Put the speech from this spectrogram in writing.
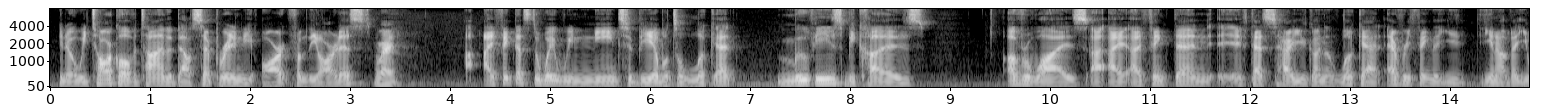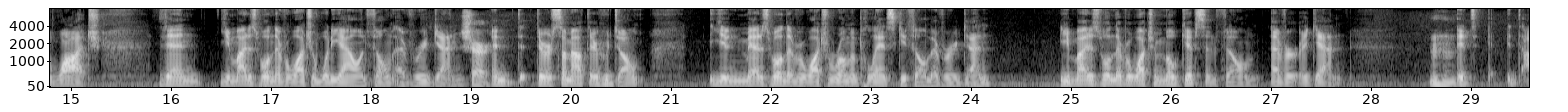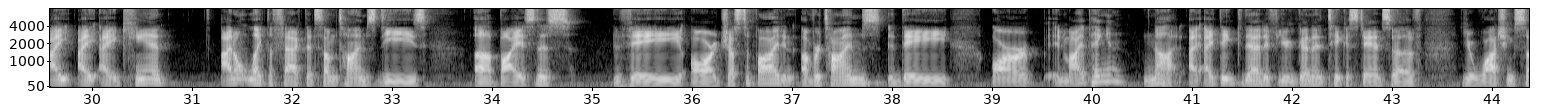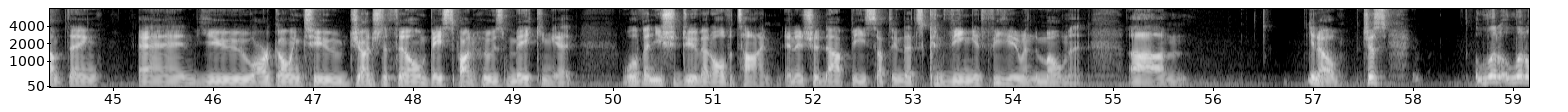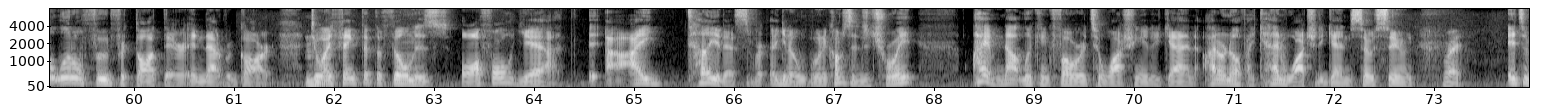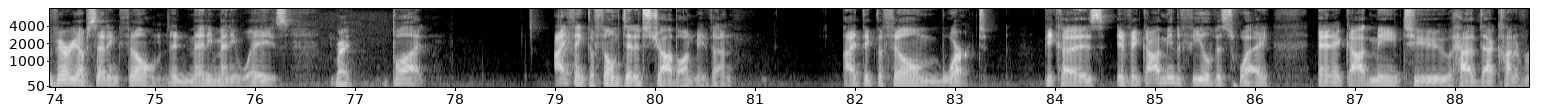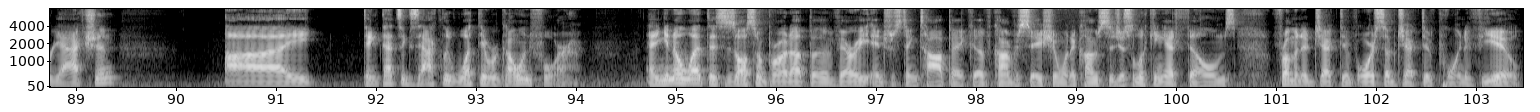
You know, we talk all the time about separating the art from the artist. Right. I- think that's the way we need to be able to look at movies because otherwise, I, I- I think then if that's how you're going to look at everything that you you know that you watch, then you might as well never watch a Woody Allen film ever again. Sure. And th- there are some out there who don't. You might as well never watch a Roman Polanski film ever again. You might as well never watch a Mel Gibson film ever again. It's it, I, I I can't. I don't like the fact that sometimes these uh, biasness they are justified, and other times they are, in my opinion, not. I, I think that if you're gonna take a stance of you're watching something and you are going to judge the film based upon who's making it, well, then you should do that all the time, and it should not be something that's convenient for you in the moment. Um, you know, just little little little food for thought there in that regard. Do Mhm. I think that the film is awful? Yeah, I, I tell you this. You know, when it comes to Detroit, I am not looking forward to watching it again. I don't know if I can watch it again so soon. Right. It's a very upsetting film in many many ways. Right. But I think the film did its job on me then. I think the film worked because if it got me to feel this way and it got me to have that kind of reaction, I think that's exactly what they were going for. And you know what? This has also brought up a very interesting topic of conversation when it comes to just looking at films from an objective or subjective point of view.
